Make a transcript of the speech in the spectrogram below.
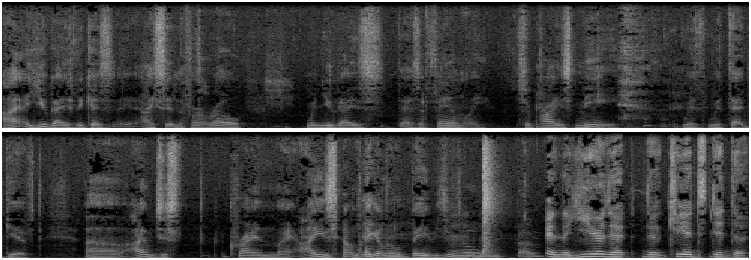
I, you guys, because I sit in the front row, when you guys as a family surprised me with with that gift, uh, I was just crying my eyes out like a little baby. Just, oh, And the year that the kids did the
